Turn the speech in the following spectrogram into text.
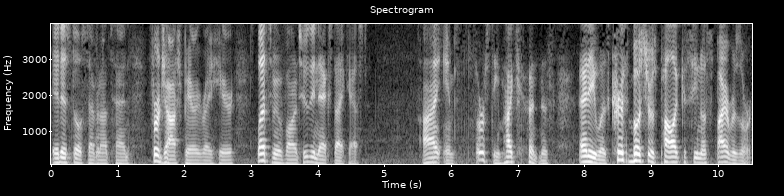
it is still a seven out of ten for Josh Berry right here. Let's move on to the next diecast. I am thirsty, my goodness. Anyways, Chris Buescher's Pala Casino Spa Resort.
